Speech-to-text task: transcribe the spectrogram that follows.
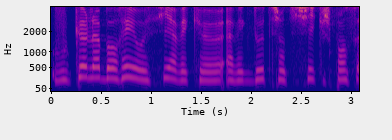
vous, collaborez aussi avec, euh, avec d'autres scientifiques Je pense,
